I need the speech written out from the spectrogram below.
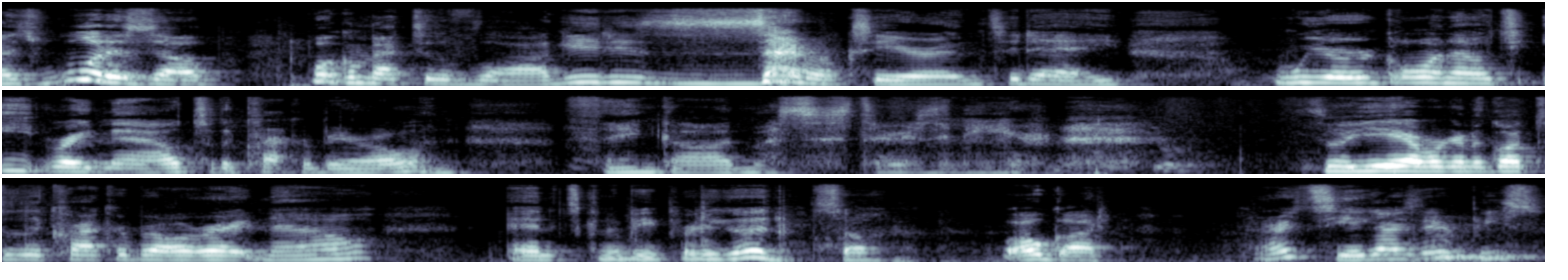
guys, what is up? Welcome back to the vlog. It is Zyrox here, and today we are going out to eat right now to the Cracker Barrel, and thank God my sister isn't here. So yeah, we're gonna go out to the Cracker Barrel right now, and it's gonna be pretty good. So, oh God. All right, see you guys there. Peace.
